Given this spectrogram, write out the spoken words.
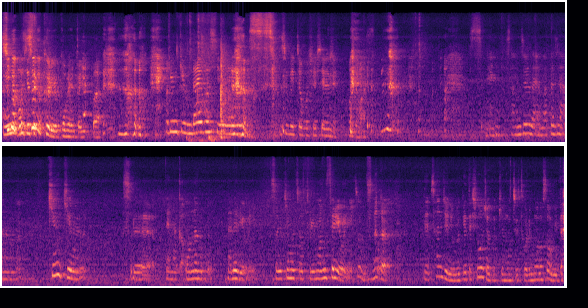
せてすぐすぐ来るよコメントいっぱい。キュンキュン大募集 私も一応募集してるんで待ってます30代またじゃああのキュンキュンする、ね、なんか女の子になれるようにそういう気持ちを取り戻せるようにそうです。なんかで30に向けて少女の気持ち取り戻そうみたい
